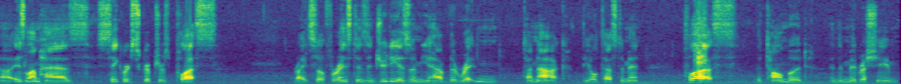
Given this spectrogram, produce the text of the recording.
uh, Islam has sacred scriptures plus, right? So, for instance, in Judaism, you have the written Tanakh, the Old Testament, plus the Talmud and the Midrashim.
